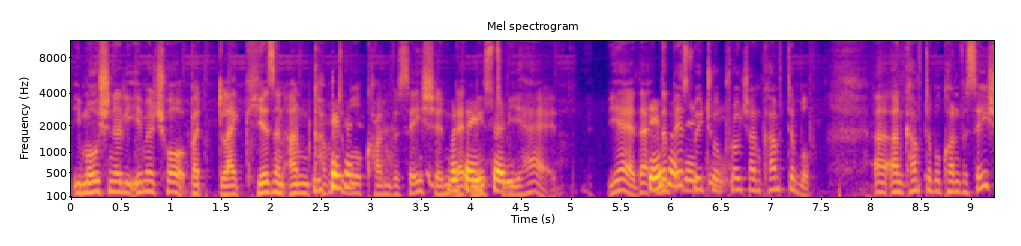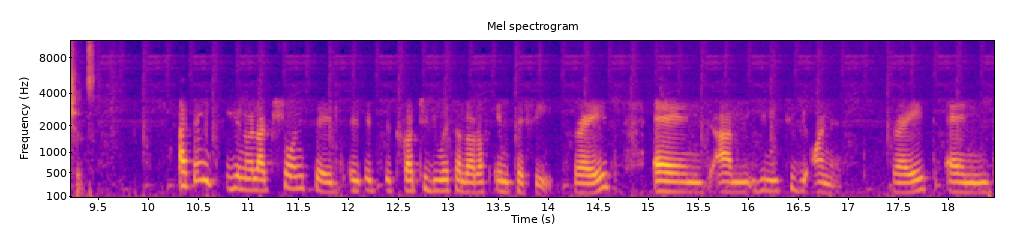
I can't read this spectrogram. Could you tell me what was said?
emotionally immature, but like here's an uncomfortable conversation that needs to be had. Yeah, that, the best way to approach uncomfortable, uh, uncomfortable conversations. I think, you know, like Sean said, it, it, it's got to do with a lot of empathy, right? And um, you need to be honest, right? And,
